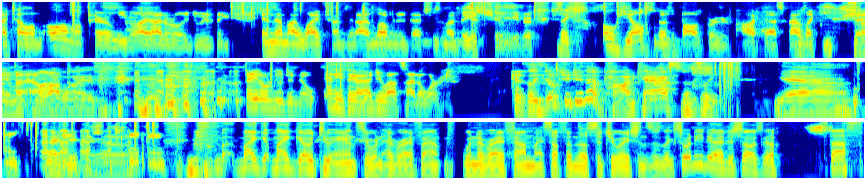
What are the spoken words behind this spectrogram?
I tell them, "Oh, I'm a paralegal. I, I don't really do anything." And then my wife chimes in. I love her to death. She's my biggest cheerleader. She's like, "Oh, he also does a Bob's Burgers podcast." And I was like, "You shut Same the hell my up. wife. They don't need to know anything I do outside of work." Because like, don't you do that podcast? And it's like, yeah, I do. my my go to answer whenever I found whenever I found myself in those situations is like, so what do you do? I just always go stuff,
